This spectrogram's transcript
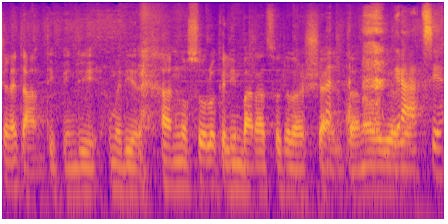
ce n'è tanti, quindi come dire, hanno solo che l'imbarazzo della scelta. no? Grazie.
